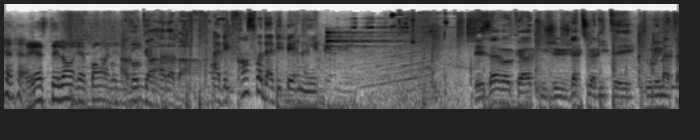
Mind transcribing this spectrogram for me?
Restez là, on répond à Avocat à la barre. Avec François-David Bernier. Des avocats qui jugent l'actualité tous les matins.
